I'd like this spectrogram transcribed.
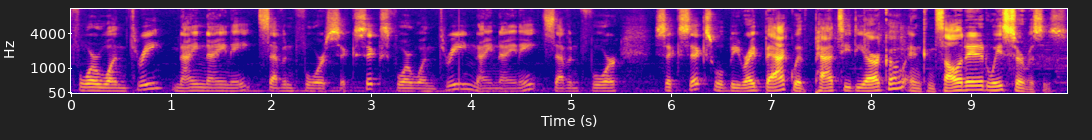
413 998 7466. 413 998 7466. We'll be right back with Patsy Diarco and Consolidated Waste Services.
